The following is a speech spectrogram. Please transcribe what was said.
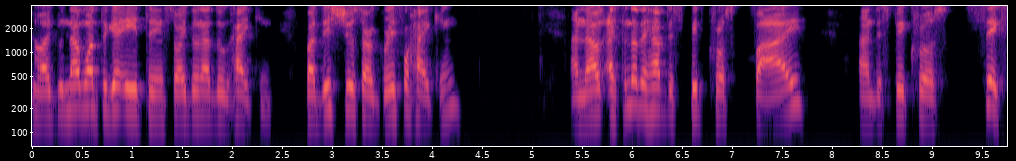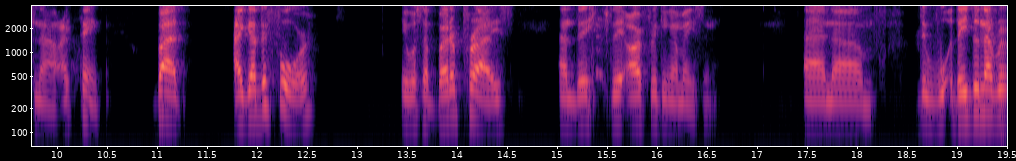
So I do not want to get eaten, so I do not do hiking. But these shoes are great for hiking. And now I think that they have the Speed Cross 5 and the Speed Cross 6 now, I think. But I got the 4. It was a better price and they, they are freaking amazing. And um, they, they do not re-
